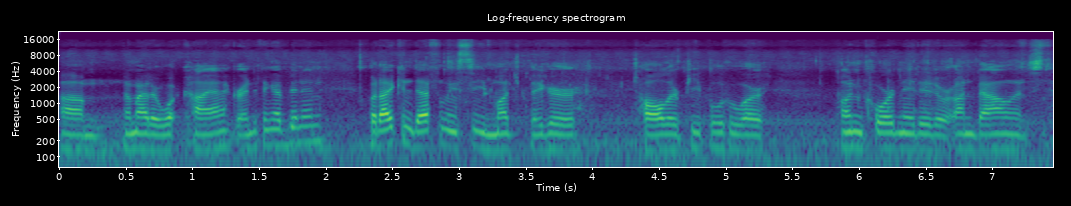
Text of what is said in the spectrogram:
um, no matter what kayak or anything I've been in. But I can definitely see much bigger, taller people who are uncoordinated or unbalanced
